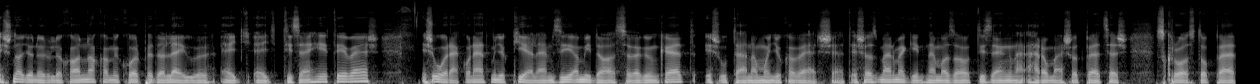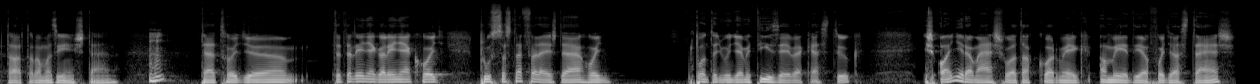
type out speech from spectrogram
és nagyon örülök annak, amikor például leül egy, egy 17 éves, és órákon át mondjuk kielemzi a mi dalszövegünket, és utána mondjuk a verset. És az már megint nem az a 13 másodperces scroll stopper tartalom az Instán. Uh-huh. Tehát, hogy tehát a lényeg a lényeg, hogy plusz azt ne felejtsd el, hogy pont, hogy ugye mi 10 éve kezdtük, és annyira más volt akkor még a médiafogyasztás,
